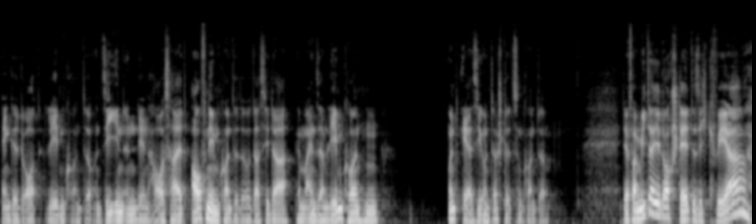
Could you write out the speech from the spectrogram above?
Enkel dort leben konnte und sie ihn in den Haushalt aufnehmen konnte, sodass sie da gemeinsam leben konnten und er sie unterstützen konnte. Der Vermieter jedoch stellte sich quer,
